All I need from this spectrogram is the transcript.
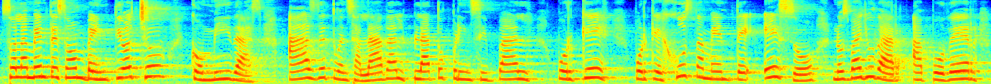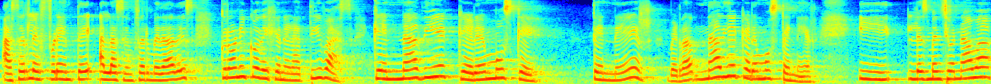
Solamente son 28 comidas. Haz de tu ensalada el plato principal. ¿Por qué? Porque justamente eso nos va a ayudar a poder hacerle frente a las enfermedades crónico-degenerativas que nadie queremos que tener, ¿verdad? Nadie queremos tener. Y les mencionaba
